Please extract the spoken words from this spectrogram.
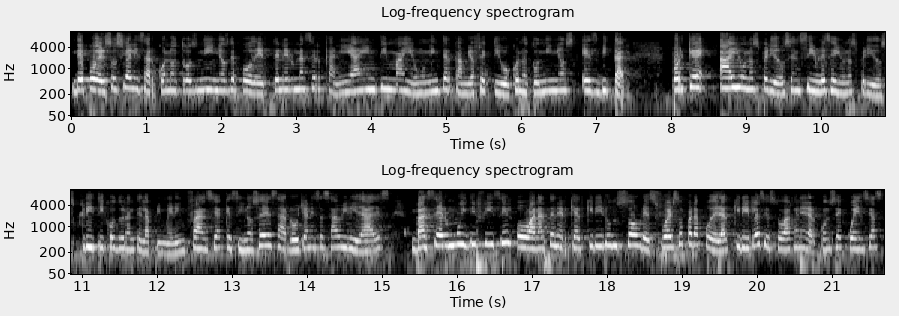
de poder socializar con otros niños, de poder tener una cercanía íntima y un intercambio afectivo con otros niños es vital porque hay unos periodos sensibles y hay unos periodos críticos durante la primera infancia que si no se desarrollan esas habilidades va a ser muy difícil o van a tener que adquirir un sobreesfuerzo para poder adquirirlas y esto va a generar consecuencias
